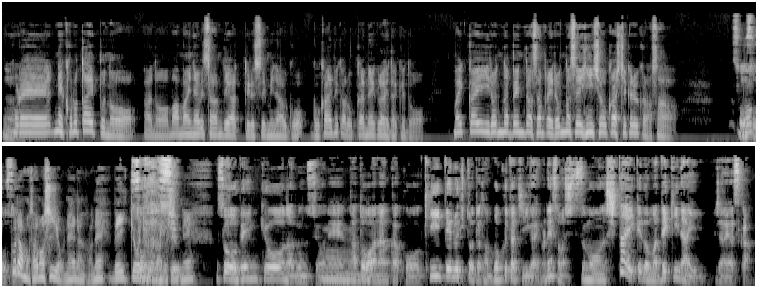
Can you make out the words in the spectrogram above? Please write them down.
これね、このタイプの、あの、まあ、マイナビさんでやってるセミナー 5, 5回目か6回目ぐらいだけど、毎回いろんなベンダーさんがいろんな製品紹介してくれるからさ、そうそう僕らも楽しいよね、なんかね、勉強にもなるしね。そう、勉強なるんですよね。うんあとはなんかこう、聞いてる人ってその僕たち以外のね、その質問したいけど、まあ、できないじゃないですか。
